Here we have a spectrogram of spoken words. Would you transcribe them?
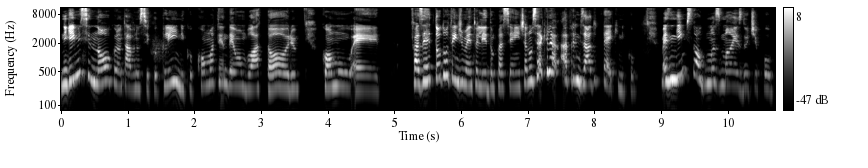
Ninguém me ensinou, quando eu estava no ciclo clínico, como atender um ambulatório, como é, fazer todo o atendimento ali do paciente, a não ser aquele aprendizado técnico. Mas ninguém me ensinou algumas mães do tipo,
